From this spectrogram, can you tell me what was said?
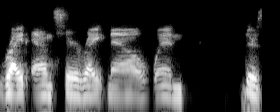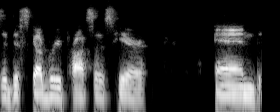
right answer right now when there's a discovery process here. And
